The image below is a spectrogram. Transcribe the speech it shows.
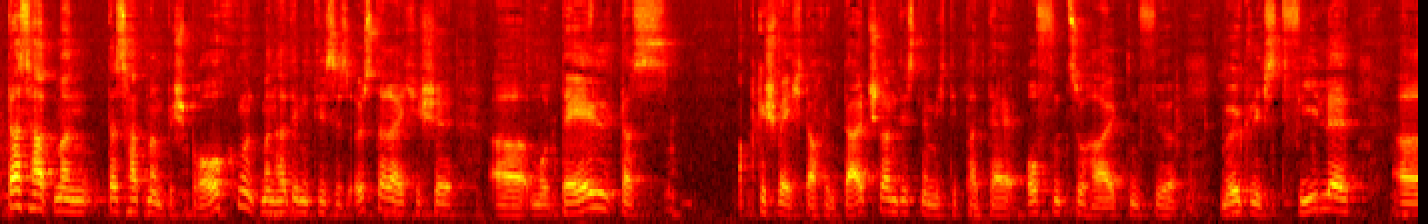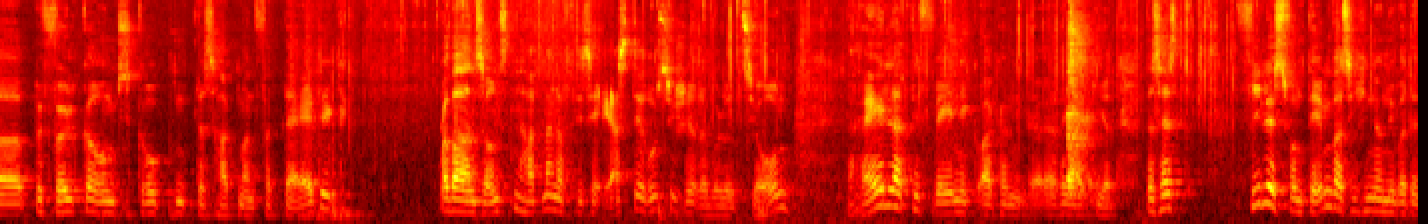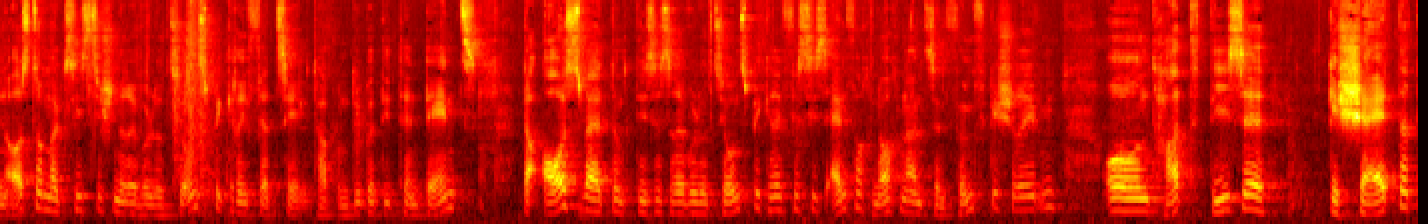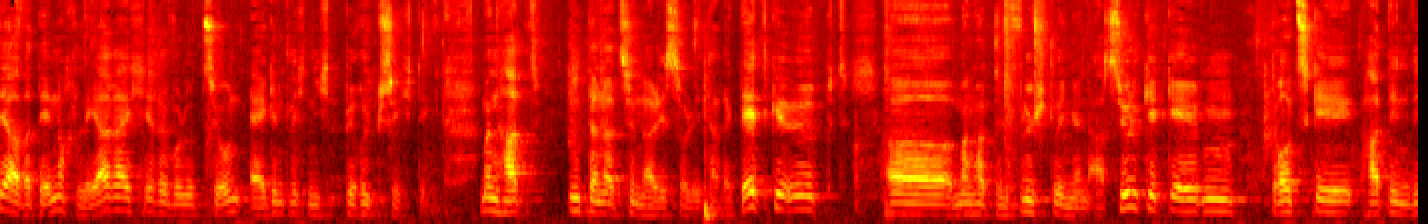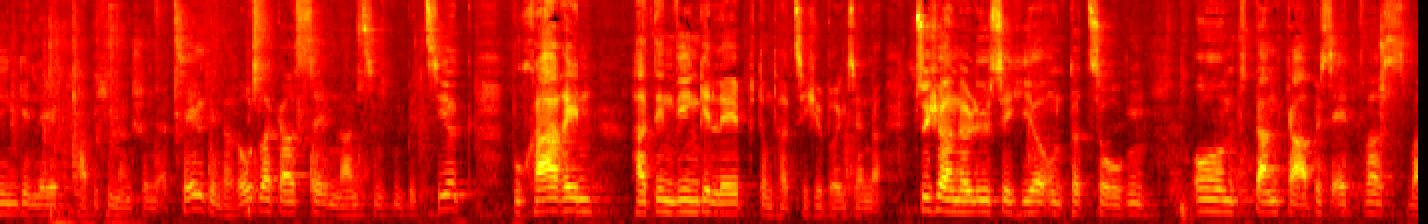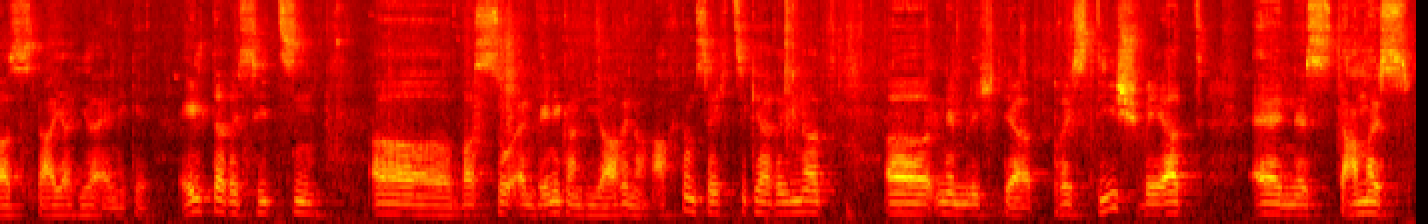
Das hat, man, das hat man besprochen und man hat eben dieses österreichische äh, Modell, das abgeschwächt auch in Deutschland ist, nämlich die Partei offen zu halten für möglichst viele äh, Bevölkerungsgruppen. Das hat man verteidigt. Aber ansonsten hat man auf diese erste russische Revolution relativ wenig äh, reagiert. Das heißt, vieles von dem, was ich Ihnen über den austromarxistischen Revolutionsbegriff erzählt habe und über die Tendenz, der Ausweitung dieses Revolutionsbegriffes ist einfach nach 1905 geschrieben und hat diese gescheiterte, aber dennoch lehrreiche Revolution eigentlich nicht berücksichtigt. Man hat internationale Solidarität geübt, äh, man hat den Flüchtlingen Asyl gegeben, Trotzki hat in Wien gelebt, habe ich Ihnen schon erzählt, in der Rodlergasse im 19. Bezirk, Bucharin hat in Wien gelebt und hat sich übrigens einer Psychoanalyse hier unterzogen. Und dann gab es etwas, was da ja hier einige Ältere sitzen, äh, was so ein wenig an die Jahre nach 68 erinnert. äh, nämlich der Prestigewert eines, damals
